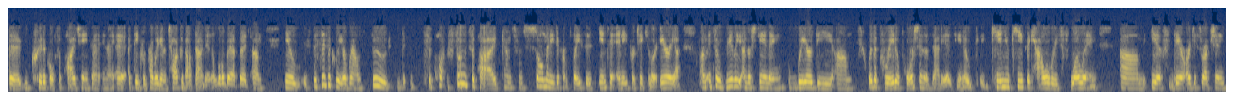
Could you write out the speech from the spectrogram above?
the critical supply chains, and I, I think we're probably going to talk about that in a little bit. But um, you know, specifically around food, supply, food supply comes from so many different places into any particular area. Um, and so really understanding where the, um, where the Pareto portion of that is, you know, can you keep the calories flowing um, if there are disruptions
